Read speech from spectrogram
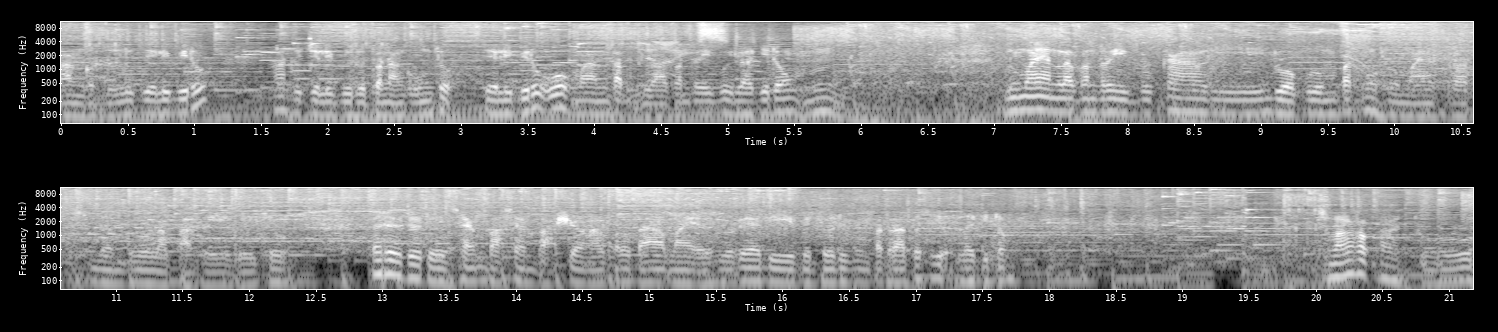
anggap dulu jeli biru. Aduh jeli biru tuh nanggung cuk. Jeli biru oh mantap. 8000 lagi dong. Hmm. Lumayan 8000 kali 24 oh lumayan 198.000 cuk aduh aduh, aduh sembah sembah sional pertama ya surya di bed 2400 yuk lagi dong. Semangat aduh.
